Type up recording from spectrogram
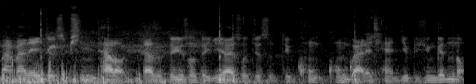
慢慢的就是平摊了。但是等于说对你来说，就是这个空空罐的钱你就必须忍了。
